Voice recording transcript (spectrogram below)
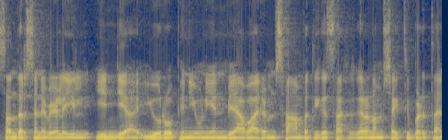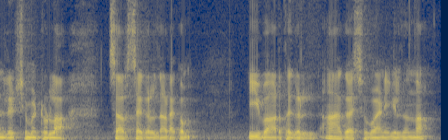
സന്ദർശനവേളയിൽ ഇന്ത്യ യൂറോപ്യൻ യൂണിയൻ വ്യാപാരം സാമ്പത്തിക സഹകരണം ശക്തിപ്പെടുത്താൻ ലക്ഷ്യമിട്ടുള്ള ചർച്ചകൾ നടക്കും. ഈ വാർത്തകൾ ആകാശവാണിയിൽ നിന്ന്.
